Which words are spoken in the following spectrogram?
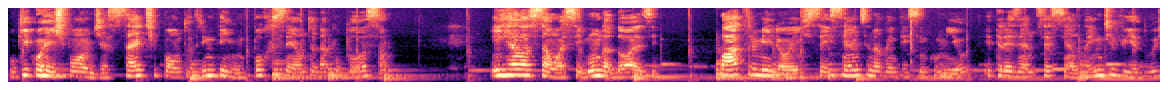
o que corresponde a 7,31% da população. Em relação à segunda dose, 4.695.360 indivíduos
